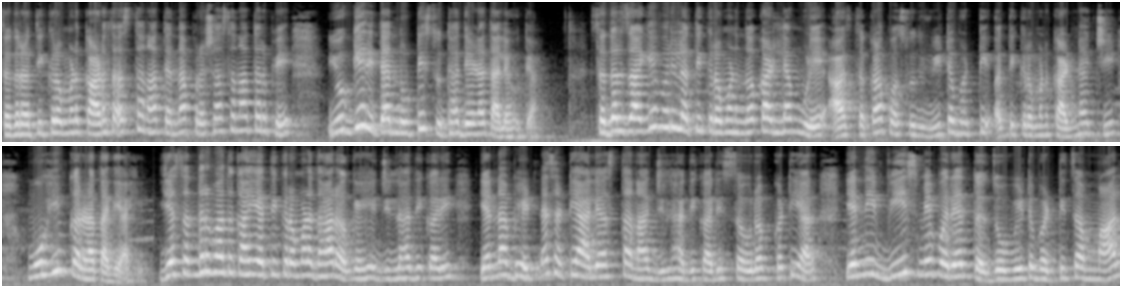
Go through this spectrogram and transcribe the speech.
सदर अतिक्रमण काढत असताना त्यांना प्रशासनातर्फे योग्यरित्या नोटीस सुद्धा देण्यात आल्या होत्या. सदर जागेवरील अतिक्रमण न काढल्यामुळे आज सकाळपासून वीटभट्टी अतिक्रमण काढण्याची मोहीम करण्यात आली आहे. या संदर्भात काही अतिक्रमणधारक हे जिल्हाधिकारी यांना भेटण्यासाठी आले असताना जिल्हाधिकारी सौरभ कटियार यांनी वीस मे पर्यंत जो वीटभट्टीचा माल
